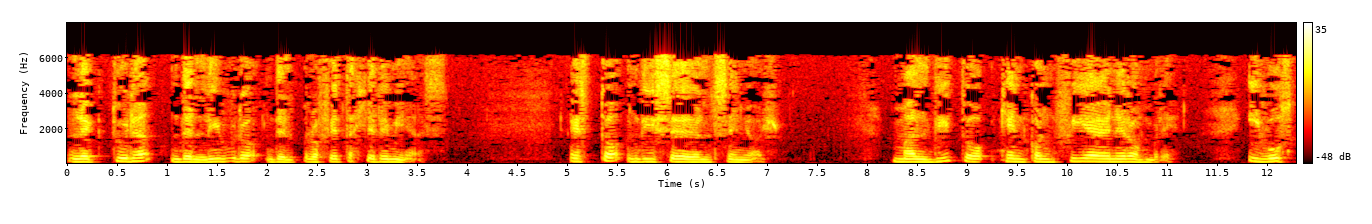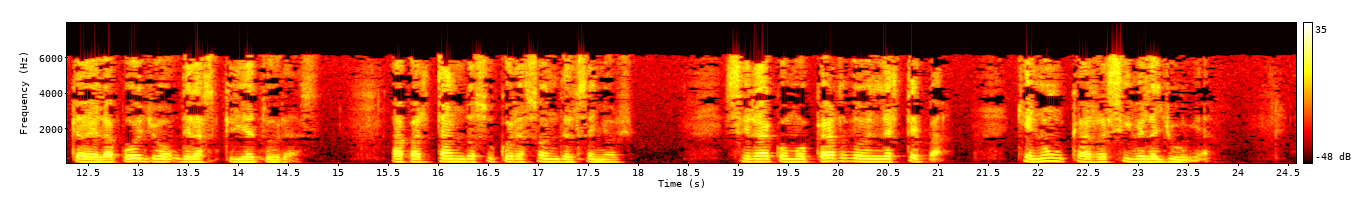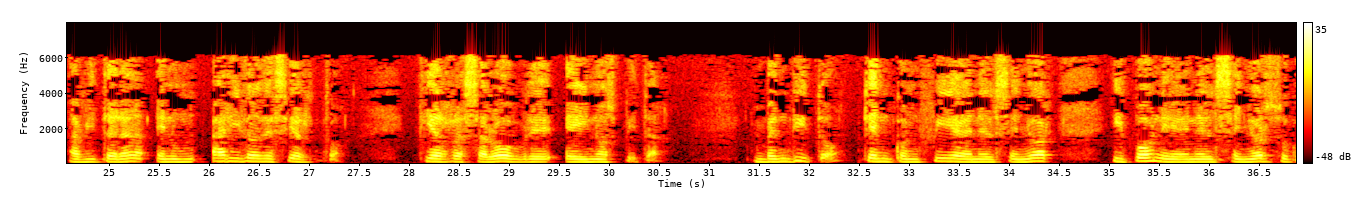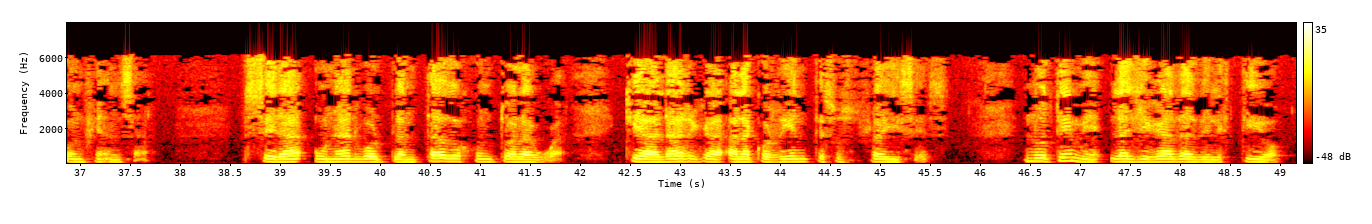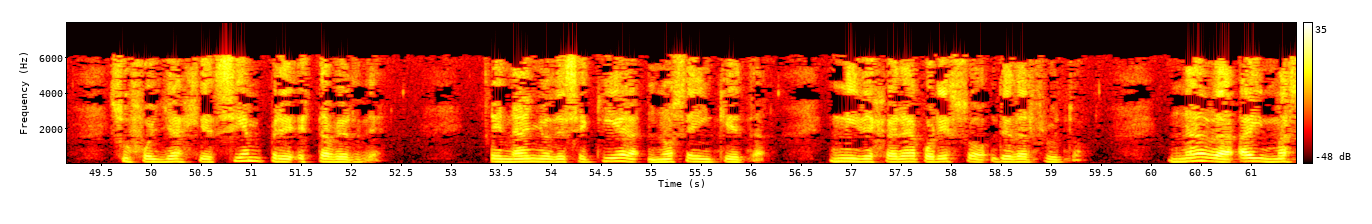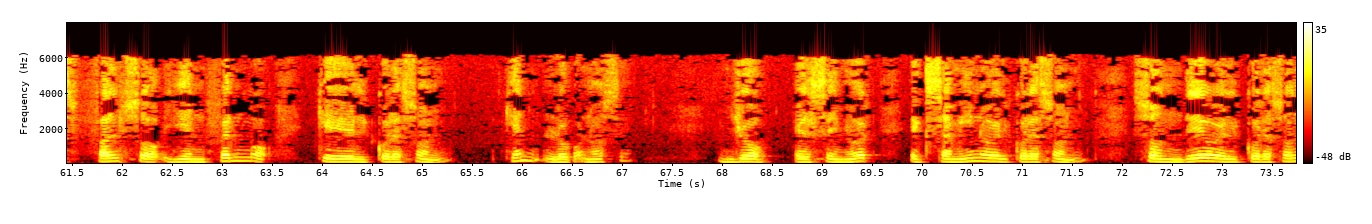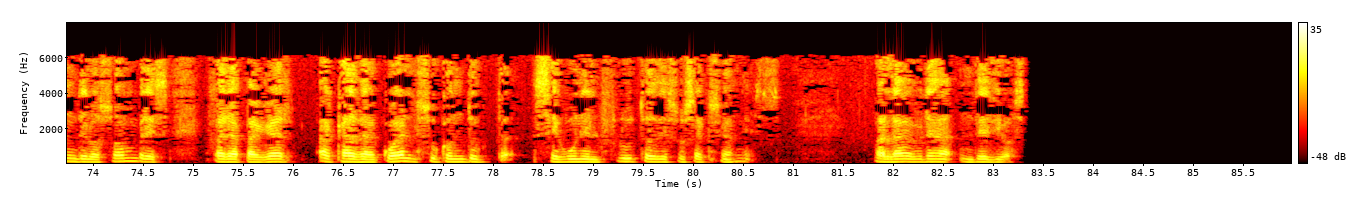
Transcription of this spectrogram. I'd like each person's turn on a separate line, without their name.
Lectura del libro del profeta Jeremías. Esto dice el Señor. Maldito quien confía en el hombre y busca el apoyo de las criaturas, apartando su corazón del Señor. Será como cardo en la estepa, que nunca recibe la lluvia. Habitará en un árido desierto tierra salobre e inhóspita. Bendito quien confía en el Señor y pone en el Señor su confianza. Será un árbol plantado junto al agua, que alarga a la corriente sus raíces. No teme la llegada del estío, su follaje siempre está verde. En año de sequía no se inquieta ni dejará por eso de dar fruto. Nada hay más falso y enfermo que el corazón. ¿Quién lo conoce? Yo, el Señor, examino el corazón, sondeo el corazón de los hombres para pagar a cada cual su conducta según el fruto de sus acciones. Palabra de Dios.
